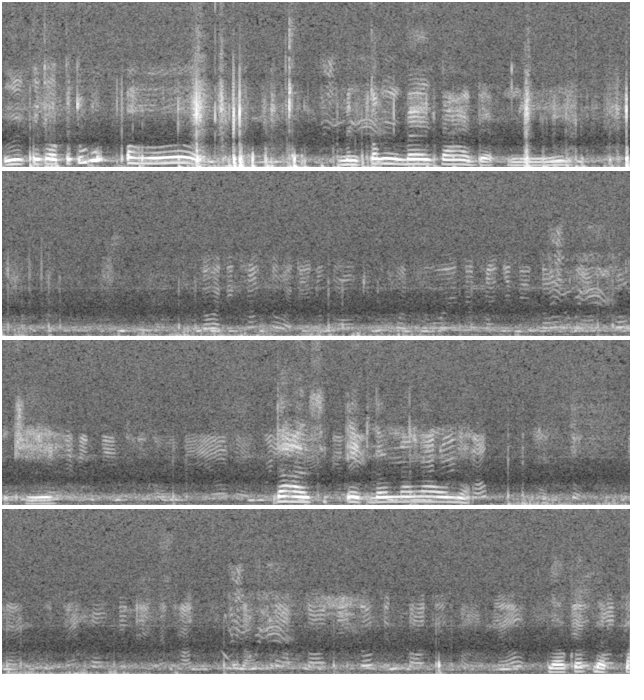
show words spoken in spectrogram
เอ้ยกระโดดไปตุ๊บเออ มันต้องได้ได้แบบนี้โอเค ด่านสิบเอ็ดแล้วนะเราเนี่ยแล้วก็แบบไป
